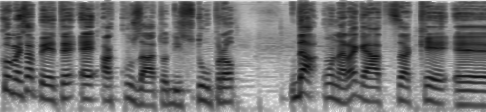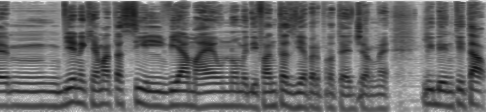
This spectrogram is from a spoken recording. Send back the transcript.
come sapete è accusato di stupro da una ragazza che ehm, viene chiamata Silvia, ma è un nome di fantasia per proteggerne l'identità.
